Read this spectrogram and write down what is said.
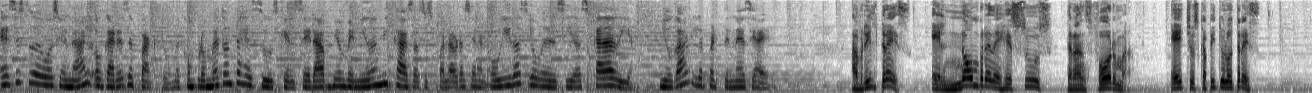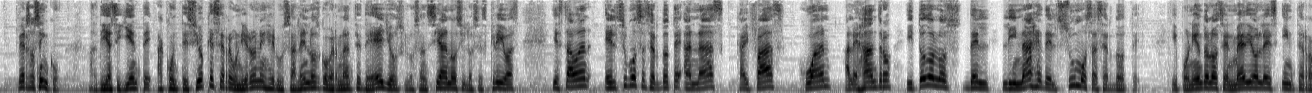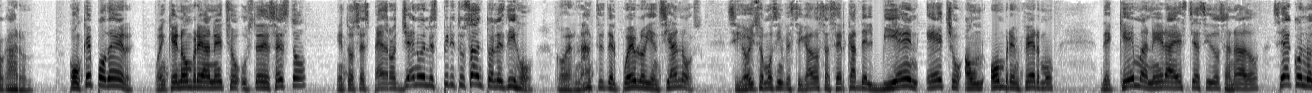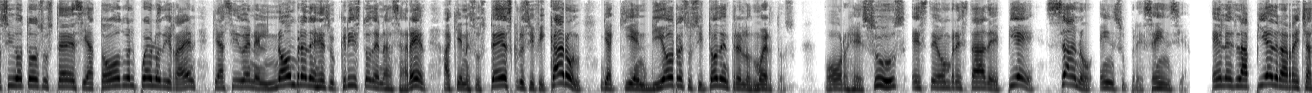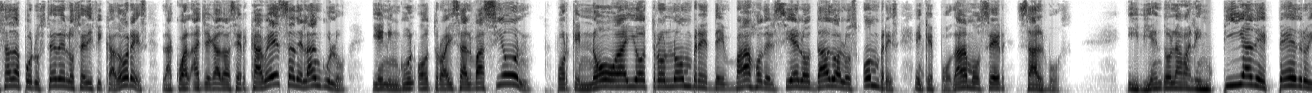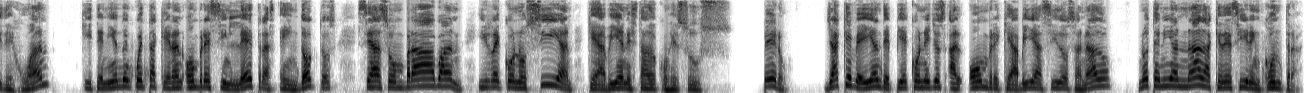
Este es tu devocional Hogares de Pacto. Me comprometo ante Jesús que Él será bienvenido en mi casa, sus palabras serán oídas y obedecidas cada día. Mi hogar le pertenece a Él. Abril 3. El nombre de Jesús transforma. Hechos capítulo 3. Verso 5. Al día siguiente, aconteció que se reunieron en Jerusalén los gobernantes de ellos, los ancianos y los escribas, y estaban el sumo sacerdote Anás, Caifás, Juan, Alejandro y todos los del linaje del sumo sacerdote, y poniéndolos en medio les interrogaron, ¿Con qué poder o en qué nombre han hecho ustedes esto? Entonces Pedro, lleno del Espíritu Santo, les dijo, Gobernantes del pueblo y ancianos, si hoy somos investigados acerca del bien hecho a un hombre enfermo, de qué manera éste ha sido sanado, sea conocido a todos ustedes y a todo el pueblo de Israel que ha sido en el nombre de Jesucristo de Nazaret, a quienes ustedes crucificaron y a quien Dios resucitó de entre los muertos. Por Jesús, este hombre está de pie, sano en su presencia. Él es la piedra rechazada por ustedes los edificadores, la cual ha llegado a ser cabeza del ángulo, y en ningún otro hay salvación porque no hay otro nombre debajo del cielo dado a los hombres en que podamos ser salvos. Y viendo la valentía de Pedro y de Juan, y teniendo en cuenta que eran hombres sin letras e indoctos, se asombraban y reconocían que habían estado con Jesús. Pero, ya que veían de pie con ellos al hombre que había sido sanado, no tenían nada que decir en contra,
